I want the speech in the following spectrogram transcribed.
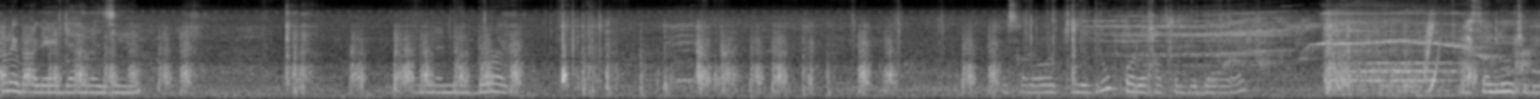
قريب عليه دائرة زين. لأنه برد بس خل أول كل جروب وأروح أدخل بالدائرة أحسن لوش بي.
